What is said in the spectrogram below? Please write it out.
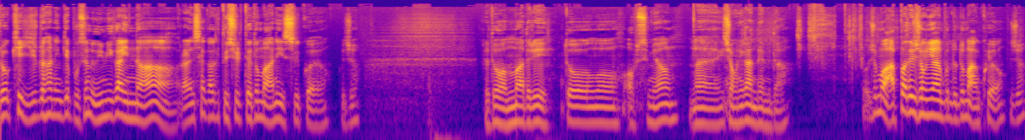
렇게 일을 하는 게 무슨 의미가 있나라는 생각이 드실 때도 많이 있을 거예요. 그죠? 그래도 엄마들이 또 뭐 없으면 네, 정리가 안 됩니다. 요즘 뭐 아빠들이 정리하는 분들도 많고요. 그죠?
